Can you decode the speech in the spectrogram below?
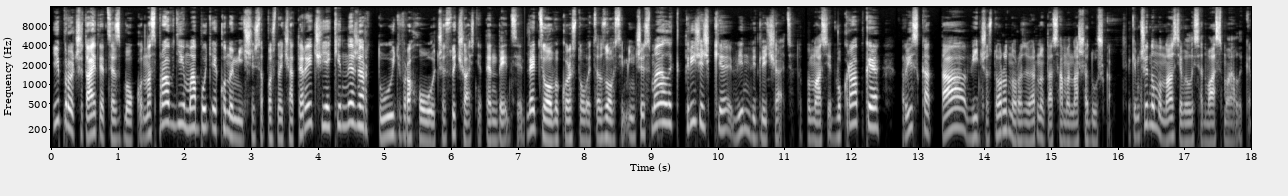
І прочитайте це збоку. Насправді, мабуть, економічніше позначати речі, які не жартують, враховуючи сучасні тенденції. Для цього використовується зовсім інший смайлик, трішечки він відлічається. Тобто у нас є двокрапки, риска та в іншу сторону розвернута саме наша дужка. Таким чином, у нас з'явилися два смайлики.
